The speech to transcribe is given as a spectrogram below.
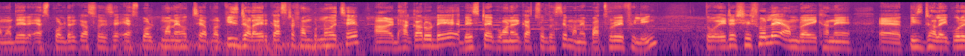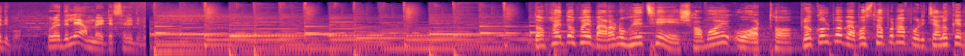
আমাদের অ্যাসপল্টের কাজ হয়েছে। অ্যাসপল্ট মানে হচ্ছে আপনার পিচ ঢালাইয়ের কাজটা সম্পূর্ণ হয়েছে। আর ঢাকা রোডে বেস্ট টাইপ ওয়ানের কাজ চলতেছে মানে পাথরের ফিলিং তো এটা শেষ হলে আমরা এখানে পিচ ঢালাই করে দিব। করে দিলে আমরা এটা ছেড়ে দিব। দফায় দফায় বাড়ানো হয়েছে সময় ও অর্থ। প্রকল্প ব্যবস্থাপনা পরিচালকের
